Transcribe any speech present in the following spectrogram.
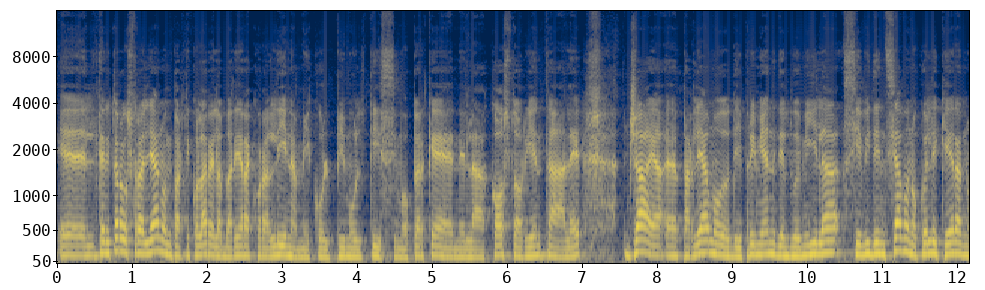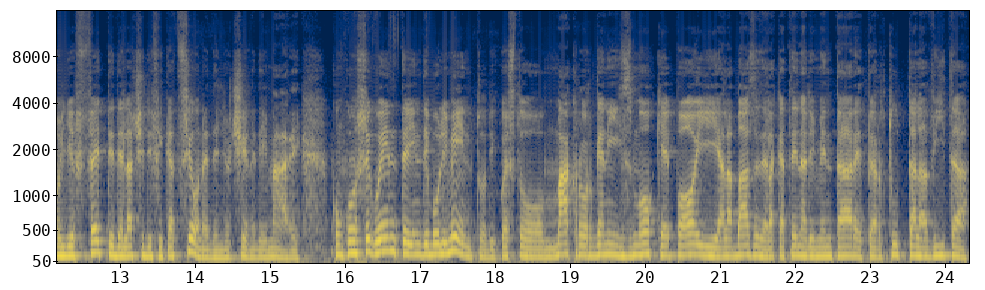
eh, il territorio australiano, in particolare la barriera corallina, mi colpì moltissimo perché nella costa orientale già eh, parliamo dei primi anni del 2000 si evidenziavano quelli che erano gli effetti dell'acidificazione degli oceani e dei mari, con conseguente indebolimento di questo macroorganismo che è poi alla base della catena alimentare per tutta la vita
